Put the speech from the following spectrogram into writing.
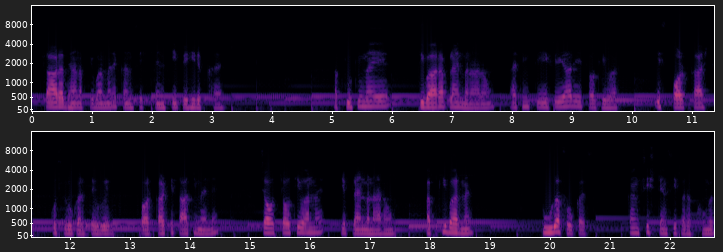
सारा ध्यान अब की बार मैंने कंसिस्टेंसी पे ही रखा है। अब क्योंकि मैं ये तिबारा प्लान बना रहा हूँ आई थिंक तीसरी बार या चौथी बार इस पॉडकास्ट को शुरू करते हुए, पॉडकास्ट के साथ ही मैंने चौ, चौथी बार मैं ये प्लान बना रहा हूँ। अब की बार मैं पूरा फोकस कंसिस्टेंसी पर रखूँगा,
